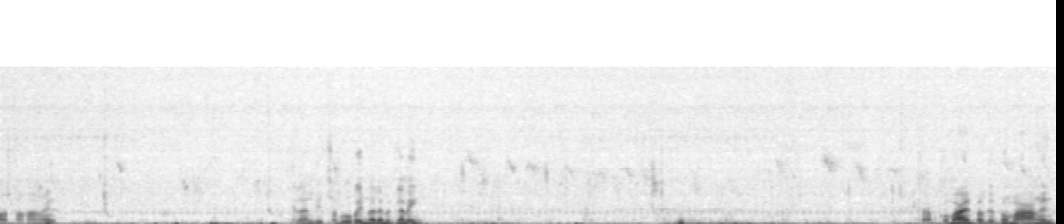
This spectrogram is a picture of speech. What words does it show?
Lakas ng hangin. Kailan dito sa bukid, malamig-lamig. Sarap kumain pag itong mahangin.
